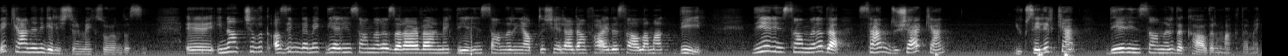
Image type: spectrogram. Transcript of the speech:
Ve kendini geliştirmek zorundasın. Ee, inatçılık, azim demek diğer insanlara zarar vermek, diğer insanların yaptığı şeylerden fayda sağlamak değil. Diğer insanlara da sen düşerken, yükselirken diğer insanları da kaldırmak demek.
